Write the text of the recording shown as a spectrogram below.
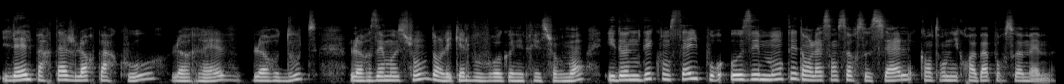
ils et elles partagent leur parcours, leurs rêves, leurs doutes, leurs émotions dans lesquelles vous vous reconnaîtrez sûrement, et donnent des conseils pour oser monter dans l'ascenseur social quand on n'y croit pas pour soi-même.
